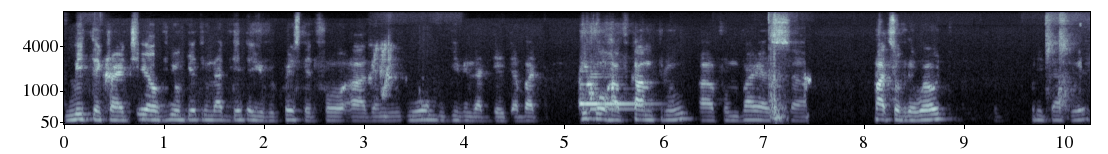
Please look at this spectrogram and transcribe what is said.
meet the criteria of you getting that data you've requested for, uh, then you won't be given that data. But people have come through uh, from various uh, parts of the world put it that way,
